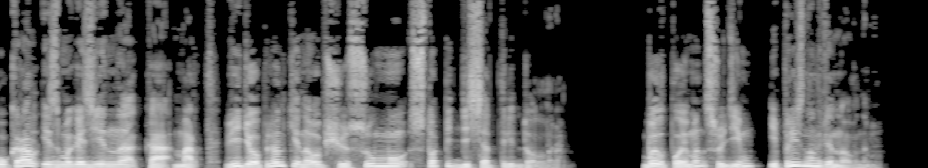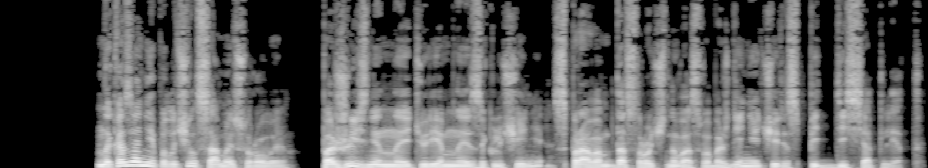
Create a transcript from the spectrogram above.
украл из магазина К-Март видеопленки на общую сумму 153 доллара. Был пойман, судим и признан виновным. Наказание получил самое суровое – пожизненное тюремное заключение с правом досрочного освобождения через 50 лет.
